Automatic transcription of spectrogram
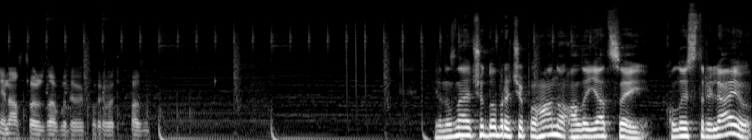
І нас теж забуде викурювати фазу. Я не знаю, чи добре, чи погано, але я цей, коли стріляю,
